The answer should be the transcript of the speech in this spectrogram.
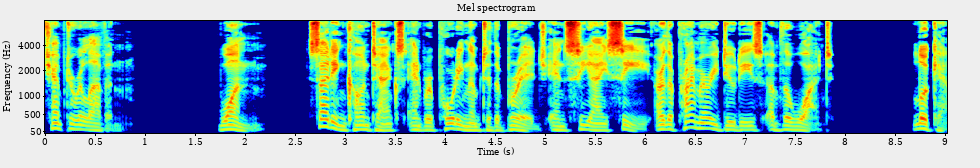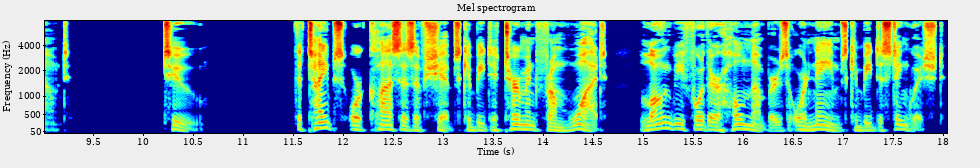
Chapter 11 1. Sighting contacts and reporting them to the bridge and CIC are the primary duties of the what? Lookout. 2. The types or classes of ships can be determined from what long before their hull numbers or names can be distinguished.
